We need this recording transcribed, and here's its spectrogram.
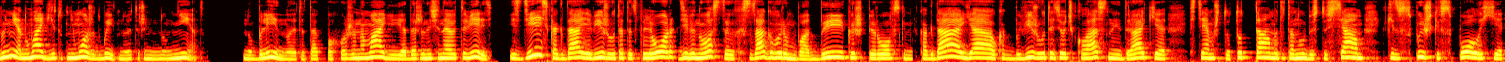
ну не, ну магии тут не может быть, ну это же, ну нет. Ну блин, ну это так похоже на магию, я даже начинаю в это верить. И здесь, когда я вижу вот этот флер 90-х с заговором воды Кашпировским, когда я как бы вижу вот эти очень классные драки с тем, что то там этот Анубис, то сям, какие-то вспышки, всполохи,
